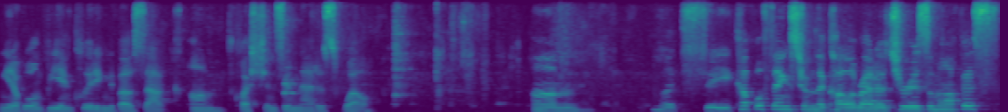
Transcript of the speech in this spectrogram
you know we'll be including the bosac um, questions in that as well. Um, let's see a couple things from the colorado tourism office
